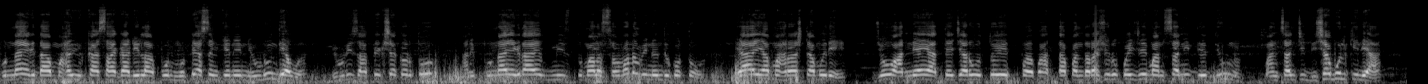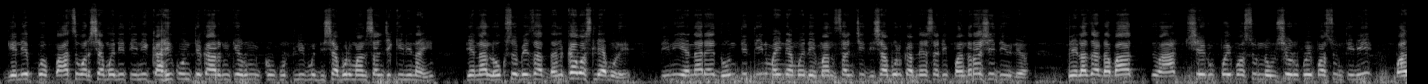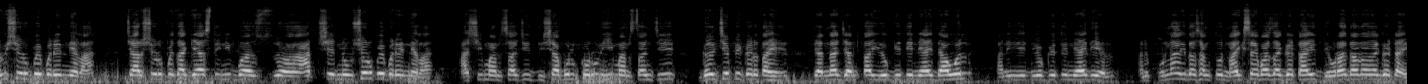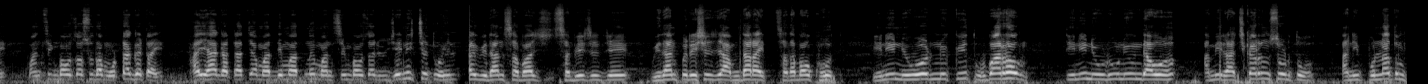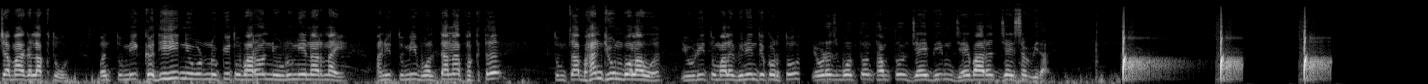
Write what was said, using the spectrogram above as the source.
पुन्हा एकदा महाविकास आघाडीला आपण मोठ्या संख्येने निवडून द्यावं एवढीच अपेक्षा करतो. आणि पुन्हा एकदा मी तुम्हाला सर्वांना विनंती करतो या या महाराष्ट्रामध्ये जो अन्याय अत्याचार होतोय आत्ता पंधराशे रुपये जे माणसांनी दे देऊन माणसांची दिशाभूल केली आहे, गेले प पाच वर्षामध्ये त्यांनी काही कोणते कारण करून कु- कुठली दिशाभूल माणसांची केली नाही त्यांना लोकसभेचा दणका बसल्यामुळे त्यांनी येणाऱ्या दोन ते तीन महिन्यामध्ये माणसांची दिशाभूल करण्यासाठी पंधराशे दिलं. तेलाचा डबा आठशे रुपयेपासून नऊशे रुपयेपासून तिने बावीसशे रुपयेपर्यंत नेला. चारशे रुपयाचा गॅस तिने बस आठशे नऊशे रुपयेपर्यंत नेला. अशी माणसाची दिशाभूल करून ही माणसांची गळचेपी करत आहे. त्यांना जनता योग्य ते न्याय द्यावल आणि योग्य ते न्याय देईल. आणि पुन्हा एकदा सांगतो नाईक साहेबाचा गट आहे देवराज दादाचा गट आहे मानसिंग भाऊचा सुद्धा मोठा गट आहे. हा ह्या गटाच्या माध्यमातून मानसिंग भाऊचा विजय निश्चित होईल. विधानसभा सभेचे जे विधान परिषदेचे आमदार आहेत सदाभाऊ खोत यांनी निवडणुकीत उभा राहून तिने निवडून येऊन द्यावं आम्ही राजकारण सोडतो आणि पुन्हा तुमच्या मागं लागतो. पण तुम्ही कधीही निवडणुकीत उभा राहून निवडून येणार नाही. आणि तुम्ही बोलताना फक्त तुमचा भान ठेवून बोलावं एवढी तुम्हाला विनंती करतो. एवढंच बोलतो आणि थांबतो. जय भीम जय भारत जय संविधान.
